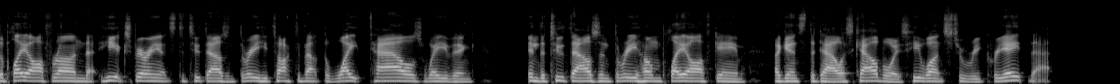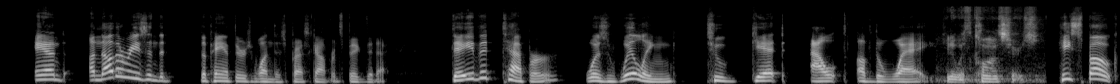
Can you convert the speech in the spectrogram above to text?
the playoff run that he experienced in 2003. He talked about the white towels waving in the 2003 home playoff game against the Dallas Cowboys. He wants to recreate that. And another reason that the Panthers won this press conference big today, David Tepper was willing to get out of the way. You know, with concerts. He spoke,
